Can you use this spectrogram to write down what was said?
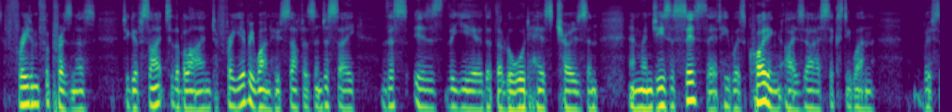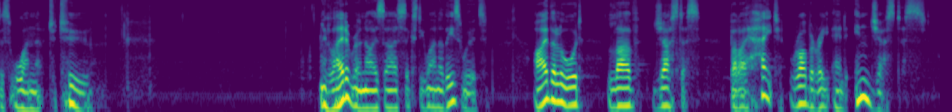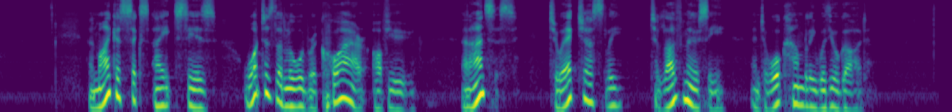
freedom for prisoners, to give sight to the blind, to free everyone who suffers, and to say, this is the year that the Lord has chosen. And when Jesus says that, he was quoting Isaiah 61, verses 1 to 2. And later in Isaiah 61 are these words I, the Lord, love justice, but I hate robbery and injustice. And Micah 6 8 says, What does the Lord require of you? And answers, To act justly, to love mercy, and to walk humbly with your God.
